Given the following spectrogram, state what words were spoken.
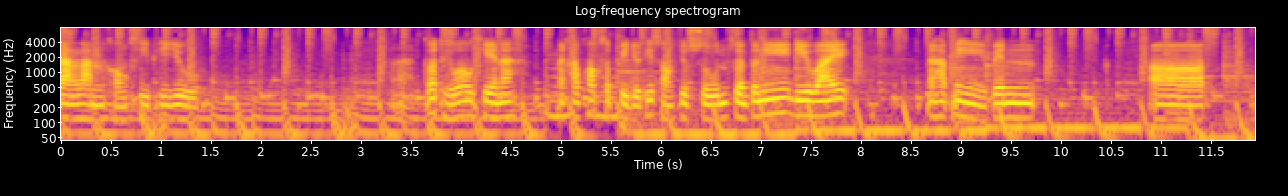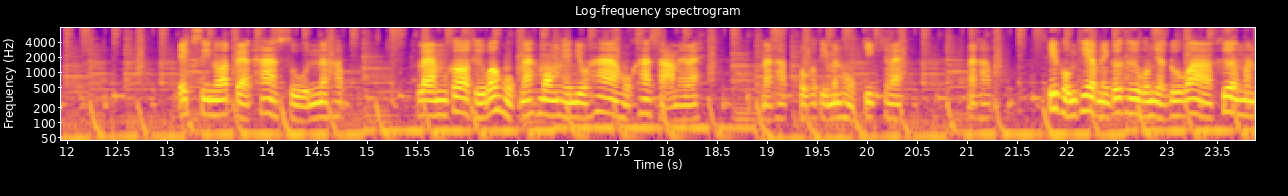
การรันของ CPU อะก็ถือว่าโอเคนะนะครับคล็อกสปีดอยู่ที่ 2.0 ส่วนตัวนี้ดีไว้ นะครับนี่เป็นอ่า Exynos 850 นะครับ แรมก็ถือว่า 6 นะ มองเห็นอยู่ 5 6 5 3 เห็นไหมนะครับ ปกติมัน 6 กิกใช่ไหมนะครับ ที่ผมเทียบเนี่ยก็คือผมอยากดูว่าเครื่องมัน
